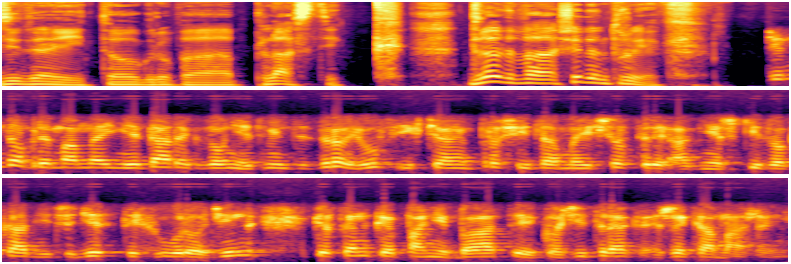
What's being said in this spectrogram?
Lazy Day to grupa Plastik. 227 trójek. Dzień dobry, mam na imię Darek Zoniec Międzyzdrojów i chciałem prosić dla mojej siostry Agnieszki z okazji 30 urodzin piosenkę pani Beaty Kozitrak Rzeka Marzeń.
